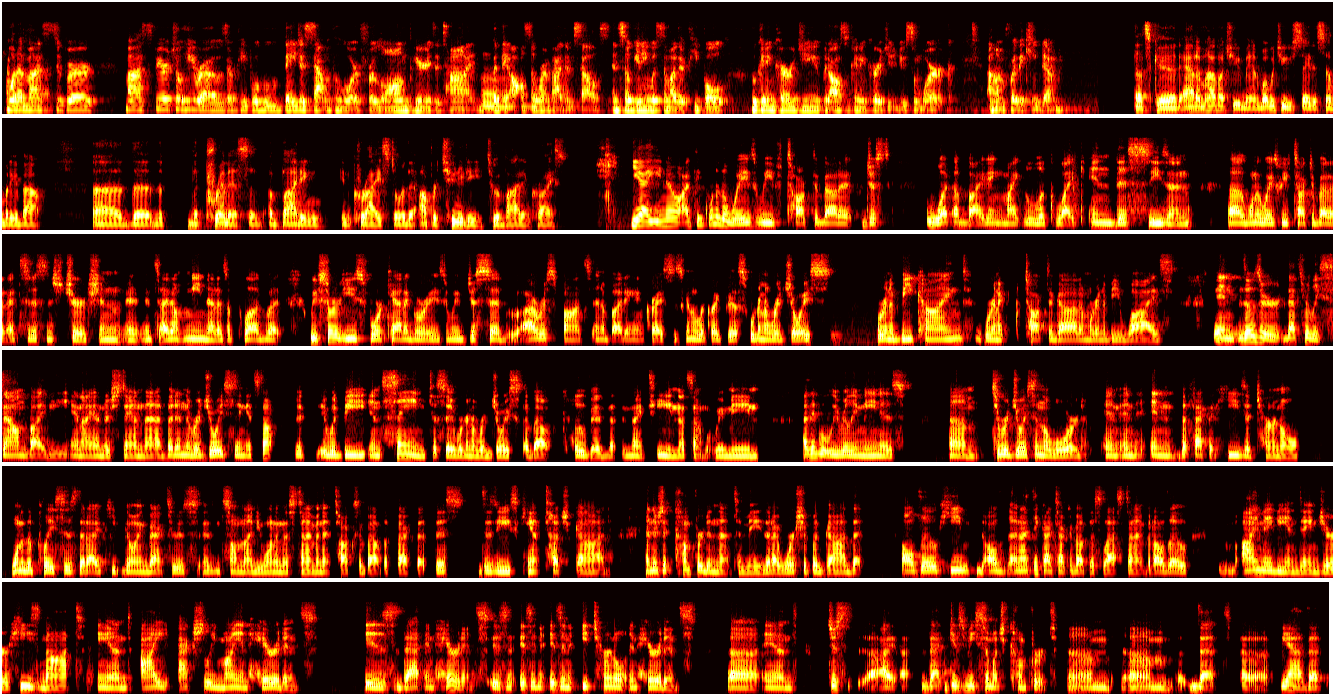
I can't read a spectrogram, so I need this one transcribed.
one of my super my spiritual heroes are people who they just sat with the Lord for long periods of time, mm. but they mm. also weren't by themselves. And so getting with some other people who can encourage you, but also can encourage you to do some work um, for the kingdom. That's good, Adam. How about you, man? What would you say to somebody about uh, the the the premise of abiding in Christ or the opportunity to abide in Christ? Yeah, you know, I think one of the ways we've talked about it just what abiding might look like in this season uh, one of the ways we've talked about it at Citizens Church, and it's I don't mean that as a plug, but we've sort of used four categories, and we've just said our response in abiding in Christ is going to look like this: we're going to rejoice, we're going to be kind, we're going to talk to God, and we're going to be wise. And those are that's really soundbitey, and I understand that. But in the rejoicing, it's not. It, it would be insane to say we're going to rejoice about COVID nineteen. That's not what we mean. I think what we really mean is um, to rejoice in the Lord and and and the fact that He's eternal. One of the places that I keep going back to is in Psalm 91 in this time, and it talks about the fact that this disease can't touch God. And there's a comfort in that to me that I worship a God that, although He, all, and I think I talked about this last time, but although I may be in danger, He's not. And I actually, my inheritance is that inheritance is is an is an eternal inheritance, uh, and just I that gives me so much comfort. Um, um, that uh, yeah, that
